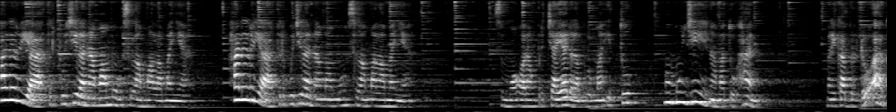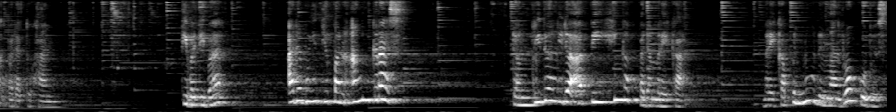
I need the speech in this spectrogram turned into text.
Haleluya, terpujilah namamu selama-lamanya. Haleluya, terpujilah namamu selama-lamanya. Semua orang percaya dalam rumah itu memuji nama Tuhan mereka berdoa kepada Tuhan. Tiba-tiba ada bunyi tiupan angin keras dan lidah-lidah api hingga pada mereka. Mereka penuh dengan Roh Kudus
